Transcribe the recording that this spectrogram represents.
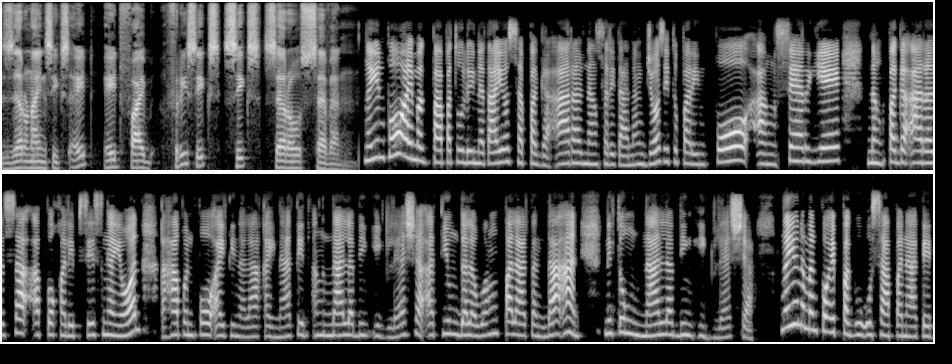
0968-8536-607. Ngayon po ay magpapatuloy na tayo sa pag-aaral ng salita ng Diyos. Ito pa rin po ang serye ng pag-aaral sa Apokalipsis ngayon. Kahapon po ay tinalakay natin ang nalabing iglesia at yung dalawang palatandaan nitong nalabing iglesia. Ngayon naman po ay pag-uusapan natin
